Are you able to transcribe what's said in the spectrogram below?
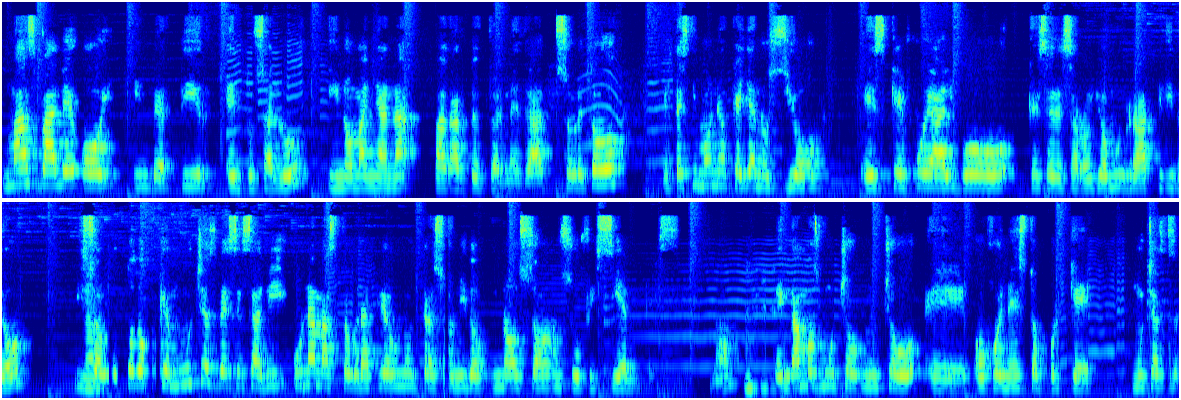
más vale hoy invertir en tu salud y no mañana pagar tu enfermedad. Sobre todo, el testimonio que ella nos dio es que fue algo que se desarrolló muy rápido, y sobre todo que muchas veces, Adi, una mastografía o un ultrasonido no son suficientes, ¿no? Tengamos mucho, mucho eh, ojo en esto porque muchas,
